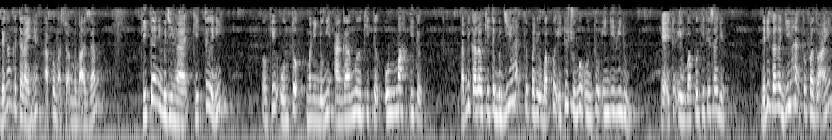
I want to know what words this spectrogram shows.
Dengan kata lainnya, apa maksud Abdullah Azam? Kita ni berjihad, kita ni okey untuk melindungi agama kita ummah kita. Tapi kalau kita berjihad kepada ibu bapa Itu cuma untuk individu. Iaitu ibu bapa kita saja. Jadi kalau jihad tu fardu ain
